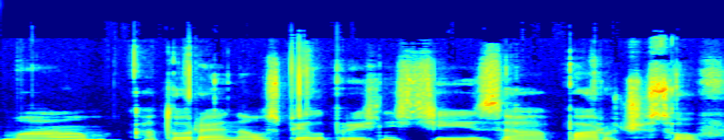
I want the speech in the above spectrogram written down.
мам, которые она успела произнести за пару часов.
